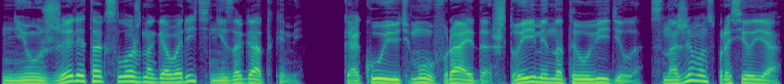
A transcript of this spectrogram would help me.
Неужели так сложно говорить не загадками? «Какую тьму, Фрайда? Что именно ты увидела?» С нажимом спросил я.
